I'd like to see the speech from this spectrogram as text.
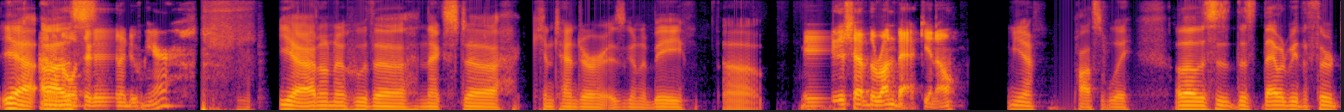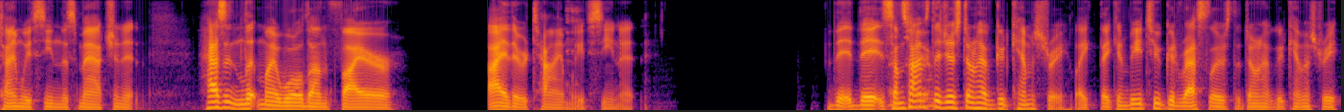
yeah. I don't uh, know what they're gonna do from here. yeah, I don't know who the next uh, contender is going to be. Uh, Maybe they should have the run back. You know, Yeah, possibly. Although this is this that would be the third time we've seen this match, and it hasn't lit my world on fire either time we've seen it. They they sometimes fair. they just don't have good chemistry. Like they can be two good wrestlers that don't have good chemistry.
